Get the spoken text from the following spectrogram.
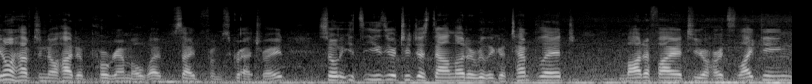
You don't have to know how to program a website from scratch, right? So it's easier to just download a really good template, modify it to your heart's liking,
